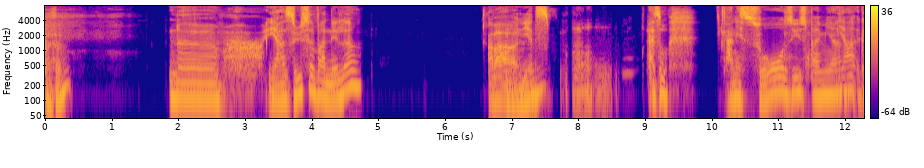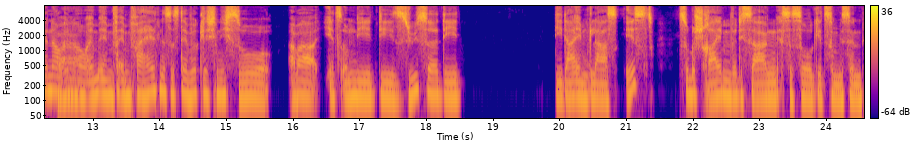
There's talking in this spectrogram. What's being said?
Mhm. Eine, ja, süße Vanille. Aber mhm. jetzt, also. Gar nicht so süß bei mir. Ja, genau, ja. genau. Im, im, Im Verhältnis ist der wirklich nicht so, aber jetzt um die, die Süße, die, die da im Glas ist, zu beschreiben, würde ich sagen, ist es so, geht so ein bisschen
